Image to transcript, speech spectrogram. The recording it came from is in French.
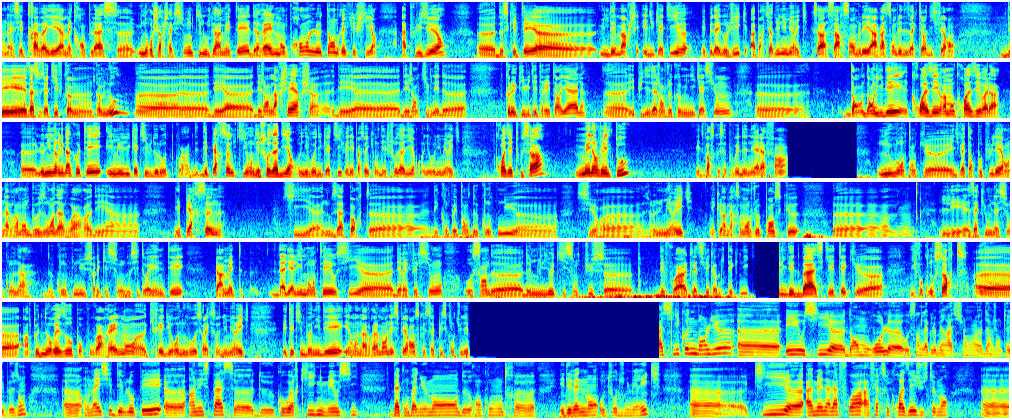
on a essayé de travailler à mettre en place une recherche-action qui nous permettait de réellement prendre le temps de réfléchir à plusieurs de ce qu'était euh, une démarche éducative et pédagogique à partir du numérique. Ça, ça a ressemblé à rassembler des acteurs différents, des associatifs comme, nous, euh, des, gens de la recherche, des, gens qui venaient de collectivités territoriales, et puis des agences de communication. dans, dans l'idée, croiser, vraiment croiser, voilà, euh, le numérique d'un côté et le milieu éducatif de l'autre. Des, des, personnes qui ont des choses à dire au niveau éducatif et des personnes qui ont des choses à dire au niveau numérique. Croiser tout ça, mélanger le tout et de voir ce que ça pouvait donner à la fin. Nous, en tant qu'éducateurs populaires, on a vraiment besoin d'avoir des, euh, des, personnes qui euh, nous apportent des compétences de contenu sur, sur, le numérique et inversement, je pense que les accumulations qu'on a de contenu sur les questions de citoyenneté permettent d'aller alimenter aussi euh, des réflexions au sein de, milieux qui sont plus euh, des fois classifiés comme techniques. L'idée de base qui était qu'il euh, faut qu'on sorte un peu de nos réseaux pour pouvoir réellement créer du renouveau sur la question du numérique était une bonne idée et on a vraiment l'espérance que ça puisse continuer. À Silicon banlieue euh, et aussi euh, dans mon rôle euh, au sein de l'agglomération d'Argenteuil-Beson, on a essayé de développer un espace de coworking mais aussi d'accompagnement, de rencontres et d'événements autour du numérique qui amène à la fois à faire se croiser justement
